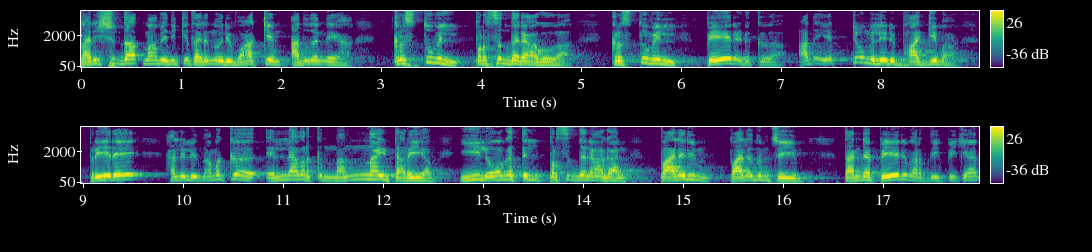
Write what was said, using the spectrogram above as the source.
പരിശുദ്ധാത്മാവ് എനിക്ക് തരുന്ന ഒരു വാക്യം അതുതന്നെയാണ് ക്രിസ്തുവിൽ പ്രസിദ്ധരാകുക ക്രിസ്തുവിൽ പേരെടുക്കുക അത് ഏറ്റവും വലിയൊരു ഭാഗ്യമാണ് പ്രിയരെ അല്ലെങ്കിൽ നമുക്ക് എല്ലാവർക്കും നന്നായിട്ടറിയാം ഈ ലോകത്തിൽ പ്രസിദ്ധനാകാൻ പലരും പലതും ചെയ്യും. തന്റെ പേര് വർദ്ധിപ്പിക്കാൻ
